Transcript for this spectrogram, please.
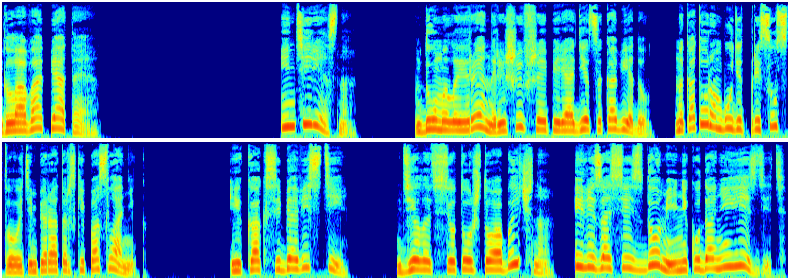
Глава пятая. Интересно, думала Ирен, решившая переодеться к обеду, на котором будет присутствовать императорский посланник. И как себя вести? Делать все то, что обычно? Или засесть в доме и никуда не ездить?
